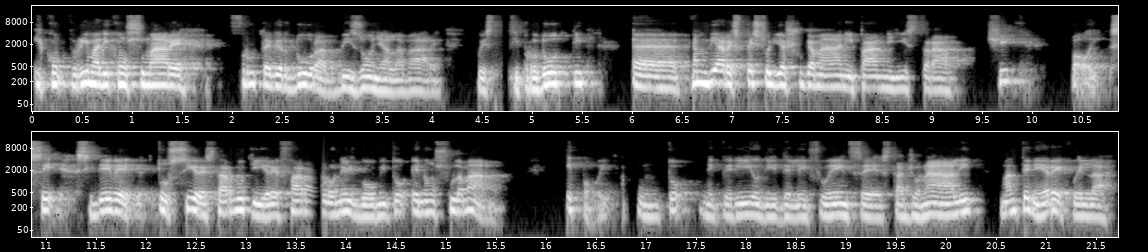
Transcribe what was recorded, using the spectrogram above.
Il, prima di consumare frutta e verdura bisogna lavare questi prodotti, eh, cambiare spesso gli asciugamani, i panni, gli stracci, poi, se si deve tossire e starnutire, farlo nel gomito e non sulla mano. E poi, appunto, nei periodi delle influenze stagionali, mantenere quella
